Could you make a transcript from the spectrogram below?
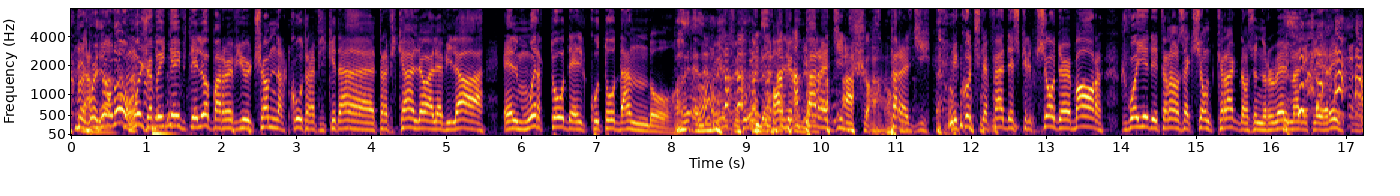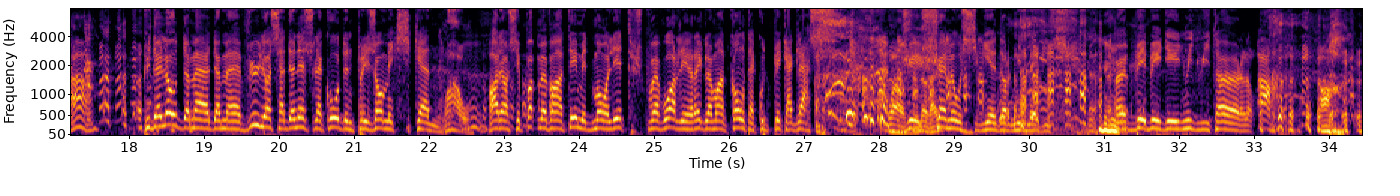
Mais voyons donc. Moi, j'avais été invité là par un vieux chum narcotrafiquant, euh, trafiquant, là, à la villa El Muerto del Cuto Dando. Ah, le paradis du chat. Paradis. Écoute, je te fais la description d'un bar. Je voyais des transactions de crack dans une ruelle mal éclairée. Puis de l'autre de ma, de ma vue, là, ça donnait sur la cour d'une prison mexicaine. Wow. Ah non, c'est pas pour me vanter, mais de mon lit, je pouvais voir les règlements de compte à coups de pic à glace. J'ai jamais aussi bien dormi de ma vie. Un bébé des nuits de 8 heures. là. Ah,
